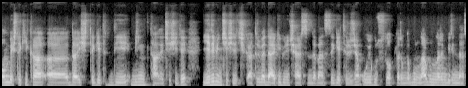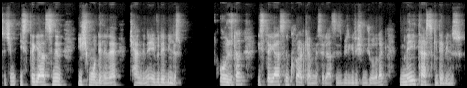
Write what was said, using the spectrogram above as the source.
15 dakikada işte getirdiği 1000 tane çeşidi 7000 çeşidi çıkartır ve der ki gün içerisinde ben size getireceğim. Uygun slotlarımda bunlar. Bunların birinden seçin. İste gelsinin iş modeline kendini evirebilir. O yüzden iste gelsini kurarken mesela siz bir girişimci olarak neyi ters gidebilir?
